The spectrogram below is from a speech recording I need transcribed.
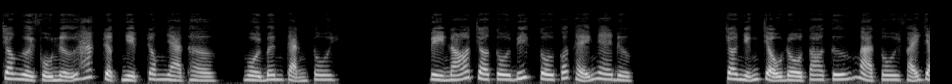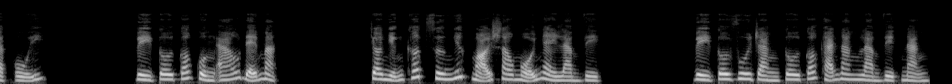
Cho người phụ nữ hát trật nhịp trong nhà thờ, ngồi bên cạnh tôi. Vì nó cho tôi biết tôi có thể nghe được. Cho những chậu đồ to tướng mà tôi phải giặt ủi. Vì tôi có quần áo để mặc. Cho những khớp xương nhức mỏi sau mỗi ngày làm việc. Vì tôi vui rằng tôi có khả năng làm việc nặng.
